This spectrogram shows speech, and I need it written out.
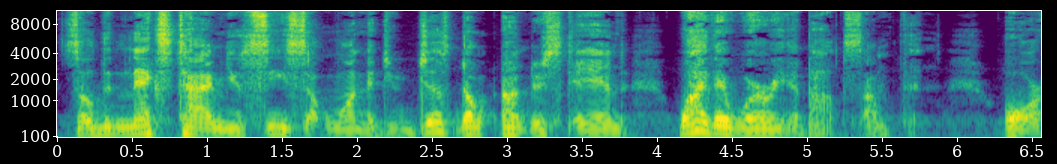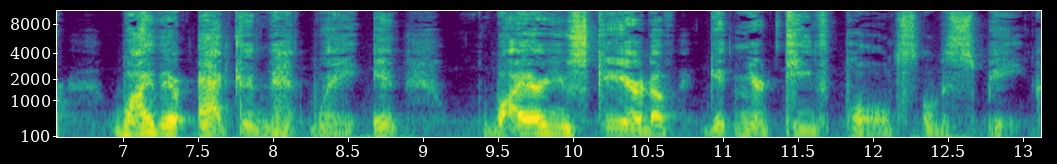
So the next time you see someone that you just don't understand why they're worried about something or why they're acting that way and why are you scared of getting your teeth pulled, so to speak?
